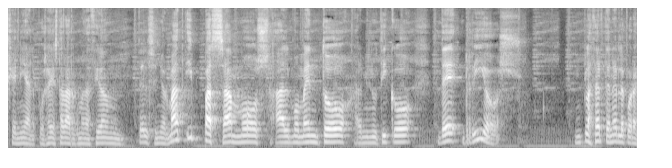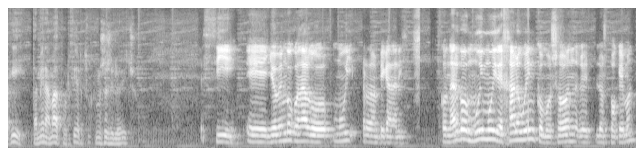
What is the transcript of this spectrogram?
Genial, pues ahí está la recomendación del señor Matt y pasamos al momento, al minutico de Ríos. Un placer tenerle por aquí. También a Matt, por cierto. No sé si lo he dicho. Sí, eh, yo vengo con algo muy. Perdón, pica nariz. Con algo muy, muy de Halloween, como son eh, los Pokémon.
